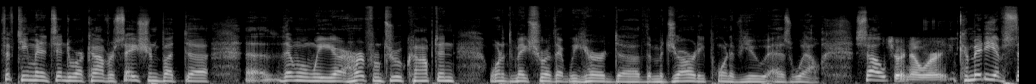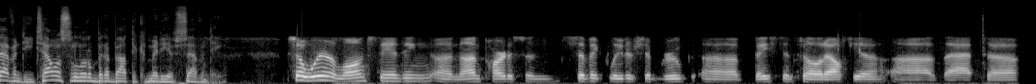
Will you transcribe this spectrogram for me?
15 minutes into our conversation, but uh, uh, then when we uh, heard from Drew Crompton, wanted to make sure that we heard uh, the majority point of view as well. So, sure, no worries. Committee of 70. Tell us a little bit about the Committee of 70. So we're a longstanding, uh, nonpartisan civic leadership group based in Philadelphia that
